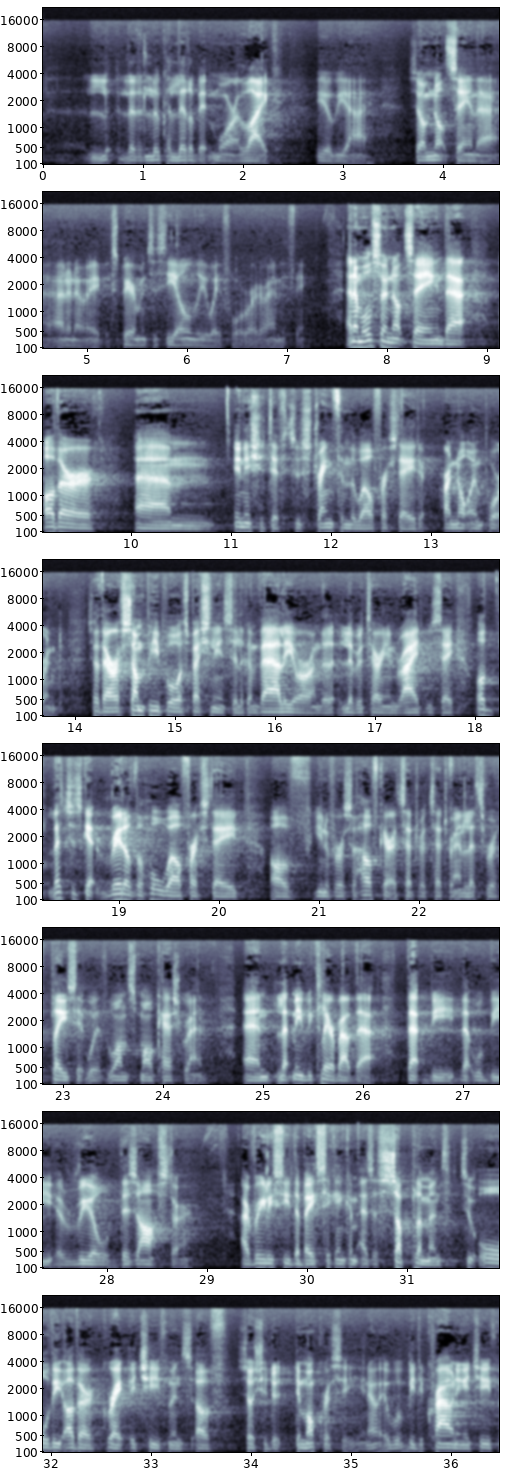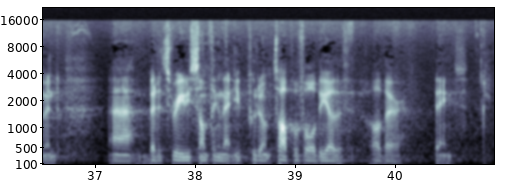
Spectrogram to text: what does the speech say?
let it look a little bit more like the UBI. So I'm not saying that, I don't know, experiments is the only way forward or anything. And I'm also not saying that other um, initiatives to strengthen the welfare state are not important. So there are some people, especially in Silicon Valley or on the libertarian right, who say, well, let's just get rid of the whole welfare state of universal healthcare, et cetera, et cetera, and let's replace it with one small cash grant. And let me be clear about that. That, be, that would be a real disaster. I really see the basic income as a supplement to all the other great achievements of social de- democracy. You know, it would be the crowning achievement, uh, but it's really something that you put on top of all the other, other things.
